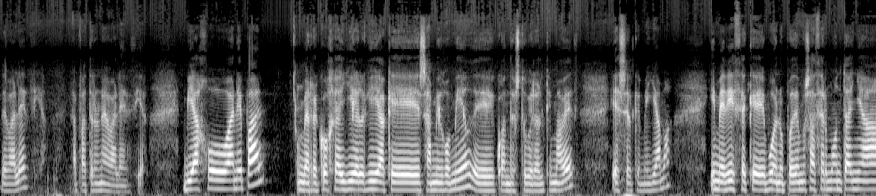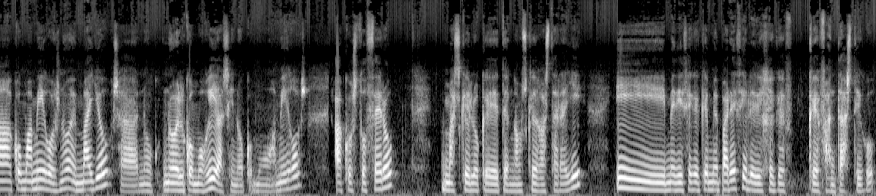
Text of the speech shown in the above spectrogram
de Valencia, la patrona de Valencia. Viajo a Nepal, me recoge allí el guía que es amigo mío de cuando estuve la última vez, es el que me llama, y me dice que, bueno, podemos hacer montaña como amigos, ¿no? En mayo, o sea, no, no él como guía, sino como amigos, a costo cero, más que lo que tengamos que gastar allí, y me dice que qué me parece, y le dije que, que fantástico.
